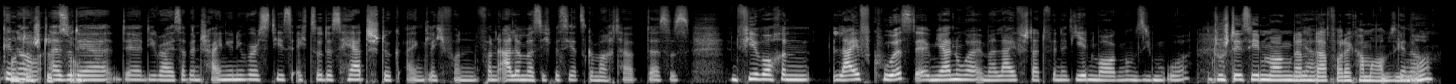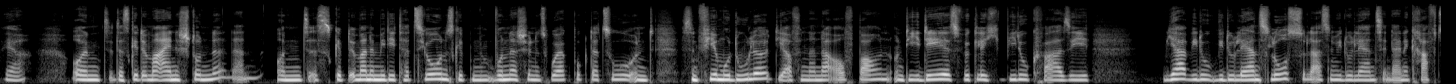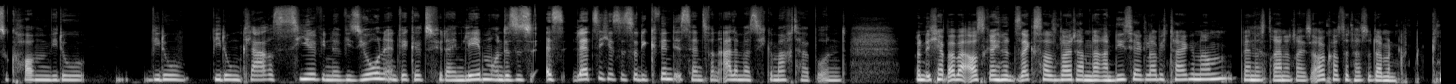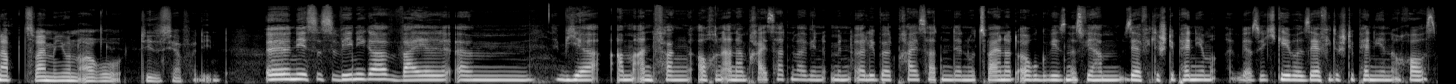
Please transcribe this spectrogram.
Genau, also der, der, die Rise Up and Shine University ist echt so das Herzstück eigentlich von, von allem, was ich bis jetzt gemacht habe. Das ist in vier Wochen Live-Kurs, der im Januar immer live stattfindet, jeden Morgen um 7 Uhr. Du stehst jeden Morgen dann ja. da vor der Kamera um 7 genau, Uhr? ja. Und das geht immer eine Stunde dann. Und es gibt immer eine Meditation, es gibt ein wunderschönes Workbook dazu und es sind vier Module, die aufeinander aufbauen. Und die Idee ist wirklich, wie du quasi ja, wie du, wie du lernst loszulassen, wie du lernst in deine Kraft zu kommen, wie du wie du wie du ein klares Ziel, wie eine Vision entwickelst für dein Leben. Und es ist, es, letztlich ist es so die Quintessenz von allem, was ich gemacht habe. Und und ich habe aber ausgerechnet, 6000 Leute haben daran dieses Jahr, glaube ich, teilgenommen. Wenn das 330 Euro kostet, hast du damit knapp zwei Millionen Euro dieses Jahr verdient. Äh, nee, es ist weniger, weil ähm, wir am Anfang auch einen anderen Preis hatten, weil wir einen Early Bird Preis hatten, der nur 200 Euro gewesen ist. Wir haben sehr viele Stipendien, also ich gebe sehr viele Stipendien auch raus.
